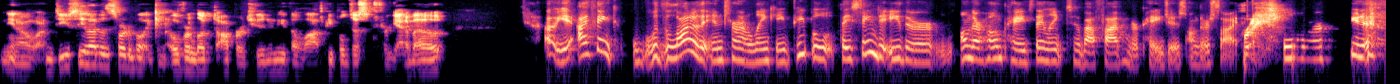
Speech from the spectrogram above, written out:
you know, do you see that as sort of like an overlooked opportunity that a lot of people just forget about? Oh yeah, I think with a lot of the internal linking, people they seem to either on their homepage they link to about 500 pages on their site, right? Or you know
